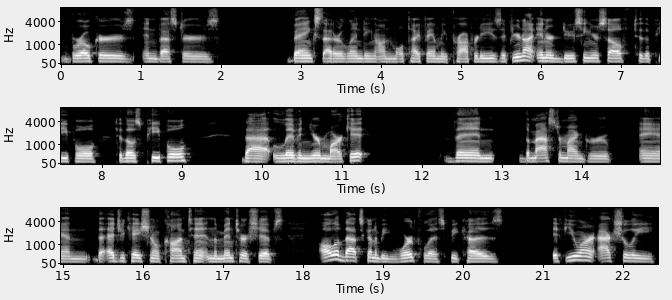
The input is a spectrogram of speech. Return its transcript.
brokers, investors, banks that are lending on multifamily properties, if you're not introducing yourself to the people, to those people that live in your market, then the mastermind group and the educational content and the mentorships, all of that's going to be worthless because if you aren't actually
